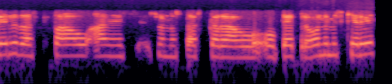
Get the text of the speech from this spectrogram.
virðast fá aðeins svona sterkara og, og betra ónæmiskerfi.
